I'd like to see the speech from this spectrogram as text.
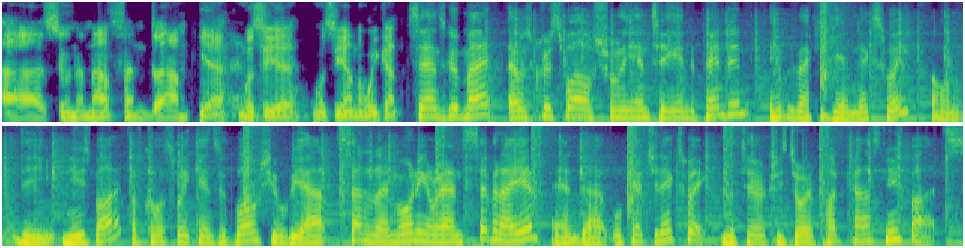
uh, soon enough. And um, yeah, we'll see you. We'll see you on the weekend. Sounds good, mate. That was Chris Walsh from the NT Independent. He'll be back again next week on the News Bite. Of course, weekends with Walsh. He'll be out Saturday morning around 7 a.m. And uh, we'll catch you next week on the Territory Story Podcast News Bites.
